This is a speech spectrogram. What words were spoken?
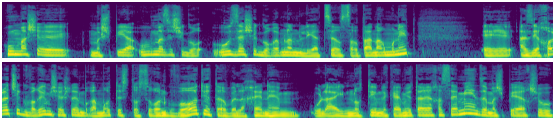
הוא מה שמשפיע, הוא, מה זה, שגור, הוא זה שגורם לנו לייצר סרטן הרמונית. אה, אז יכול להיות שגברים שיש להם רמות טסטוסטרון גבוהות יותר ולכן הם אולי נוטים לקיים יותר יחסי מין, זה משפיע איכשהו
